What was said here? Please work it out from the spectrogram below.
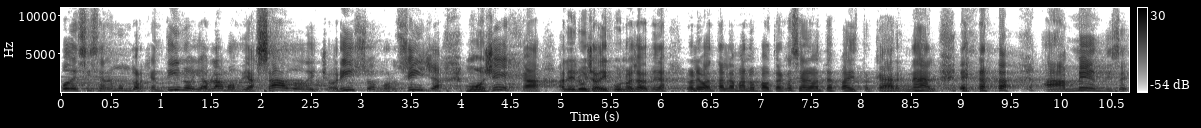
Vos decís en el mundo argentino y hablamos de asado, de chorizo, morcilla, molleja. Aleluya, dijo uno allá. No levantás la mano para otra cosa, levantás para esto, carnal. Amén, dice.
